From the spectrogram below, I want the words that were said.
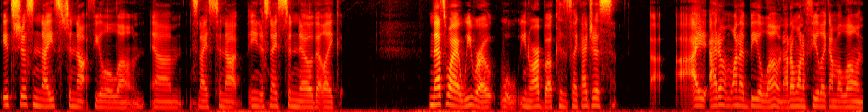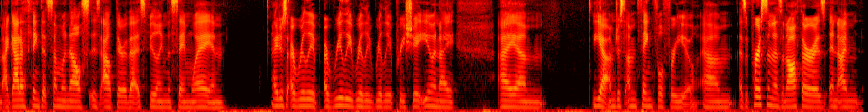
it's just nice to not feel alone. Um, it's nice to not, you know, it's nice to know that, like, and that's why we wrote, you know, our book because it's like I just, I, I don't want to be alone. I don't want to feel like I'm alone. I got to think that someone else is out there that is feeling the same way. And I just, I really, I really, really, really appreciate you. And I, I, am, um, yeah, I'm just, I'm thankful for you um, as a person, as an author, as, and I'm,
